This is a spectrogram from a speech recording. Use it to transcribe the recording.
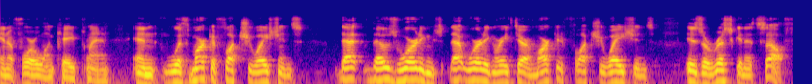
in a 401k plan. And with market fluctuations, that those wordings, that wording right there, market fluctuations, is a risk in itself.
